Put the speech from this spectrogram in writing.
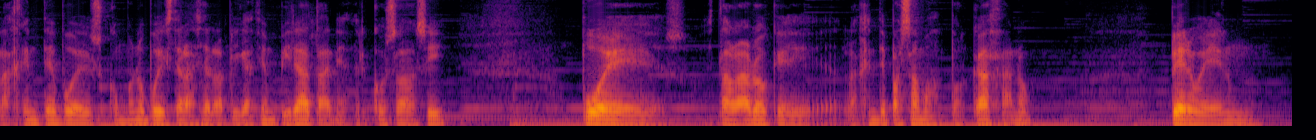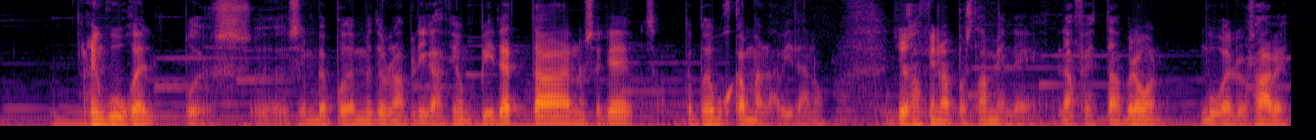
la gente, pues como no puede instalarse la aplicación pirata ni hacer cosas así, pues está claro que la gente pasa más por caja, ¿no? Pero en, Google, pues eh, siempre pueden meter una aplicación pirata, no sé qué, o sea, te puede buscar más la vida, ¿no? Y eso al final pues también le, afecta, pero bueno, Google lo sabe.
